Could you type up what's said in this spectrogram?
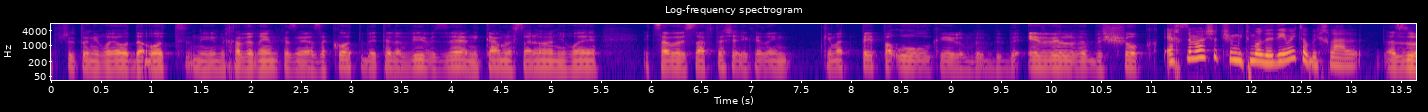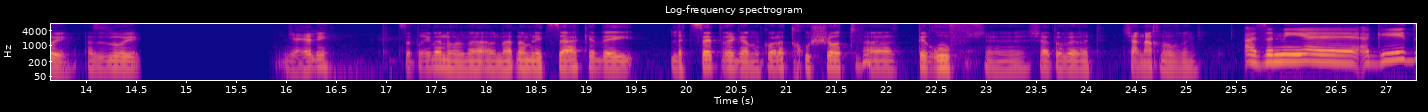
פשוט אני רואה הודעות מ- מחברים כזה, אזעקות בתל אביב וזה, אני קם לסלון, אני רואה את סבא וסבתא שלי כזה עם כמעט פה פעור, כאילו, באבל ובשוק. איך זה משהו שמתמודדים איתו בכלל? הזוי, הזוי. יעלי, תספרי לנו על מה, על מה את ממליצה כדי לצאת רגע מכל התחושות והטירוף ש, שאת עוברת, שאנחנו עוברים. אז אני אה, אגיד,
